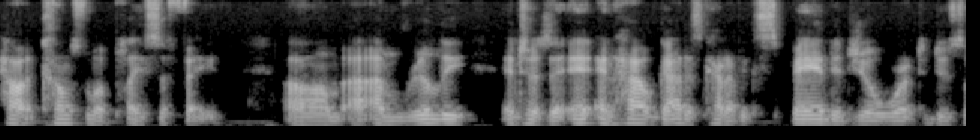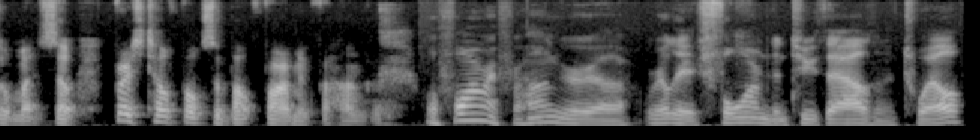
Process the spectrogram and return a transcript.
how it comes from a place of faith. Um, I, am really in, in, how God has kind of expanded your work to do so much. So, first, tell folks about Farming for Hunger. Well, Farming for Hunger uh, really formed in 2012,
